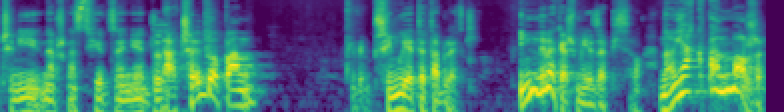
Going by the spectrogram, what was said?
Czyli na przykład stwierdzenie, dlaczego pan wiem, przyjmuje te tabletki. Inny lekarz mi je zapisał. No jak pan może?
